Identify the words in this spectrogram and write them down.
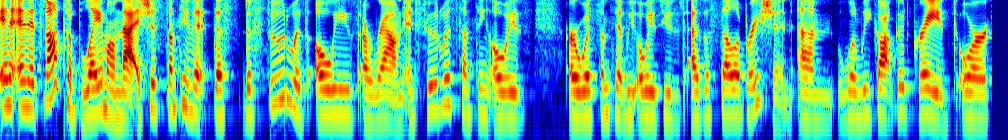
and, and it's not to blame on that. It's just something that the the food was always around, and food was something always or was something that we always used as a celebration. Um, when we got good grades, or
